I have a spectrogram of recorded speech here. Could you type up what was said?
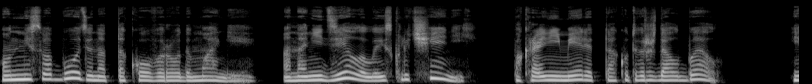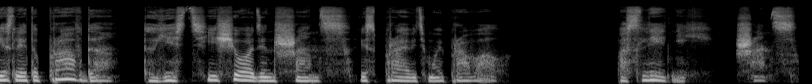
Он не свободен от такого рода магии. Она не делала исключений. По крайней мере, так утверждал Белл. Если это правда, то есть еще один шанс исправить мой провал. Последний шанс.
